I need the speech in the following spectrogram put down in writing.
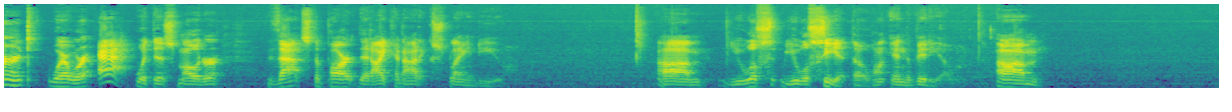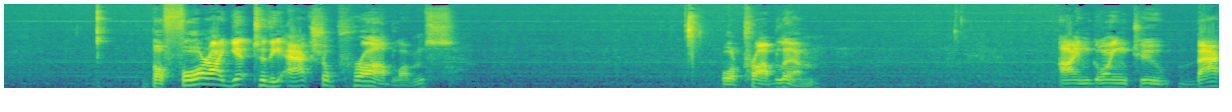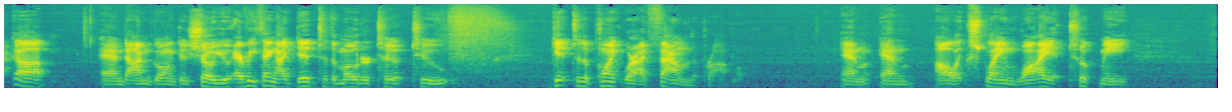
point where we're at with this motor, that's the part that I cannot explain to you. Um, you will you will see it though in the video. Um, before I get to the actual problems or problem, I'm going to back up and I'm going to show you everything I did to the motor to, to get to the point where I found the problem. And, and I'll explain why it took me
